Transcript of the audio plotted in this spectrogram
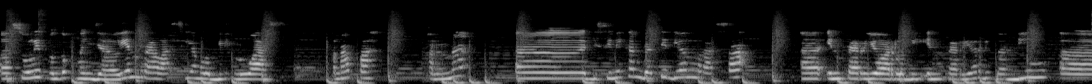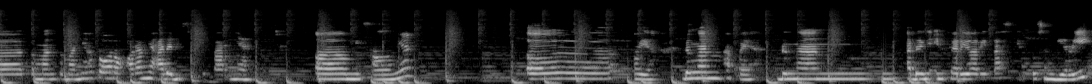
uh, sulit untuk menjalin relasi yang lebih luas. Kenapa? Karena uh, di sini kan berarti dia merasa uh, inferior, lebih inferior dibanding uh, teman-temannya atau orang-orang yang ada di sekitarnya. Uh, misalnya, uh, oh ya, dengan apa ya, dengan adanya inferioritas itu sendiri,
